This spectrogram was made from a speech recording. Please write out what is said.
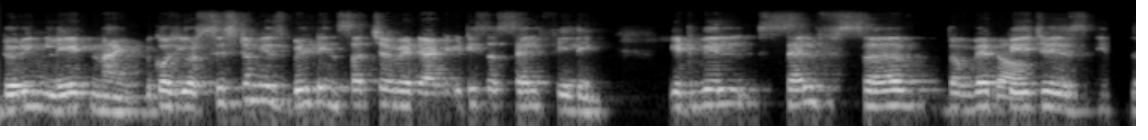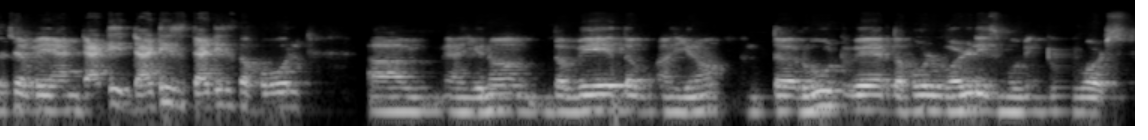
during late night because your system is built in such a way that it is a self healing it will self-serve the web pages in such a way. And that is that is that is the whole um, uh, you know the way the uh, you know the route where the whole world is moving towards.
